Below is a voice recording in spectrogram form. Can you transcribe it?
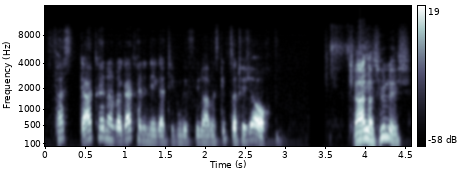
fast gar keine oder gar keine negativen Gefühle haben. Das gibt es natürlich auch. Klar, natürlich.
